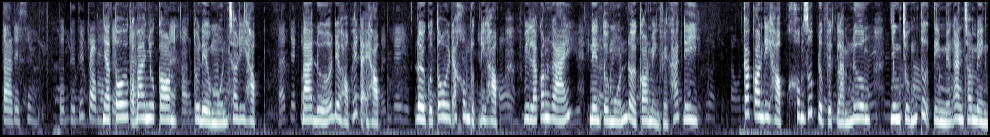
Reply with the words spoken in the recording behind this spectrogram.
ta đi xe Nhà tôi có bao nhiêu con, tôi đều muốn cho đi học. Ba đứa đều học hết đại học. Đời của tôi đã không được đi học vì là con gái, nên tôi muốn đời con mình phải khác đi. Các con đi học không giúp được việc làm nương, nhưng chúng tự tìm miếng ăn cho mình,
